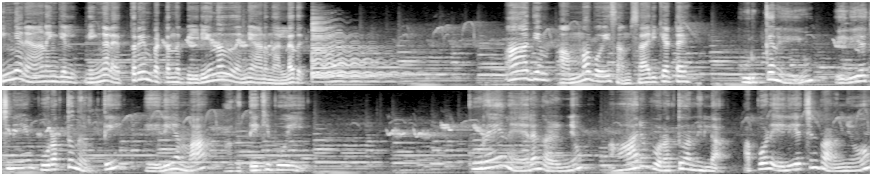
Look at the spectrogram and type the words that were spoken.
ഇങ്ങനെയാണെങ്കിൽ നിങ്ങൾ എത്രയും പെട്ടെന്ന് പിരിയുന്നത് തന്നെയാണ് നല്ലത്. ആദ്യം അമ്മ പോയി സംസാരിക്കട്ടെ. കുറുക്കനെയും എലിയച്ചനെയും പുറത്തു നിർത്തി എലിയമ്മ അകത്തേക്ക് പോയി. കുറെ നേരം കഴിഞ്ഞു. ആരും പുറത്തു വന്നില്ല. അപ്പോൾ എലിയച്ചൻ പറഞ്ഞു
